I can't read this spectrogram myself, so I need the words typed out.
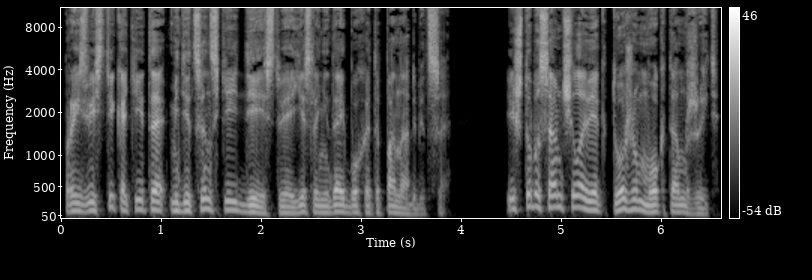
произвести какие-то медицинские действия, если, не дай бог, это понадобится. И чтобы сам человек тоже мог там жить.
